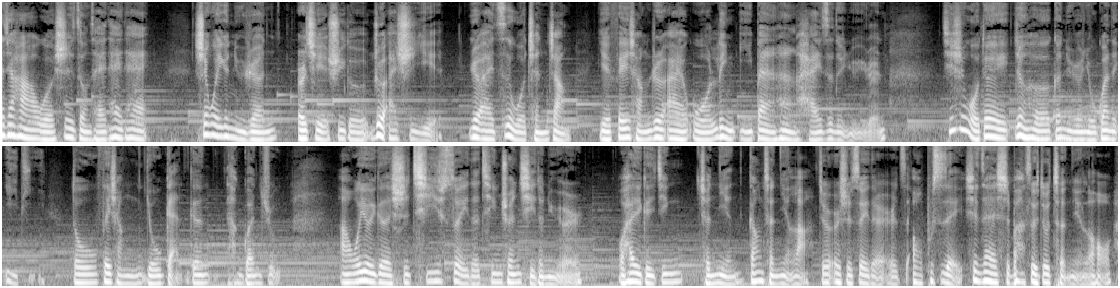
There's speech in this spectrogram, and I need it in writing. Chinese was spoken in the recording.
大家好，我是总裁太太。身为一个女人，而且是一个热爱事业、热爱自我成长，也非常热爱我另一半和孩子的女人。其实我对任何跟女人有关的议题都非常有感，跟很关注。啊，我有一个十七岁的青春期的女儿。我还有一个已经成年，刚成年啦，就是二十岁的儿子哦，不是诶，现在十八岁就成年了哦。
